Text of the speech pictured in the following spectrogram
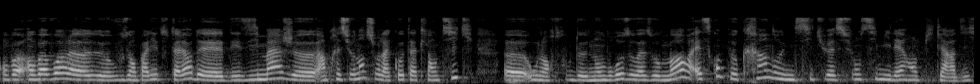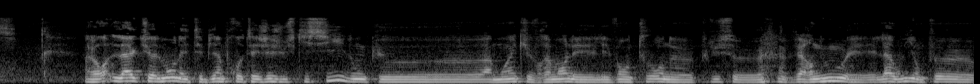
On va, on va voir, vous en parliez tout à l'heure, des, des images impressionnantes sur la côte atlantique euh, où l'on retrouve de nombreux oiseaux morts. Est-ce qu'on peut craindre une situation similaire en Picardie? Alors là, actuellement, on a été bien protégé jusqu'ici, donc euh, à moins que vraiment les, vents tournent plus euh, vers nous, et là, oui, on peut,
